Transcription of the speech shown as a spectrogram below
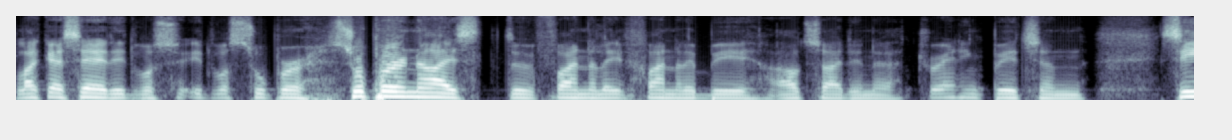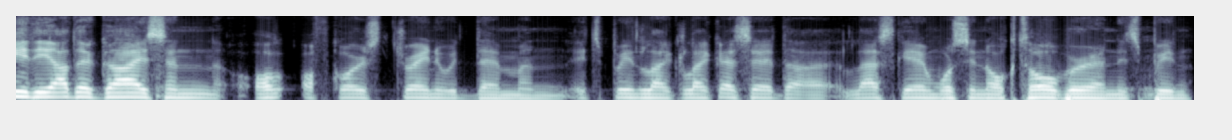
Like I said, it was it was super super nice to finally finally be outside in a training pitch and see the other guys and of course train with them. And it's been like like I said, uh, last game was in October and it's been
